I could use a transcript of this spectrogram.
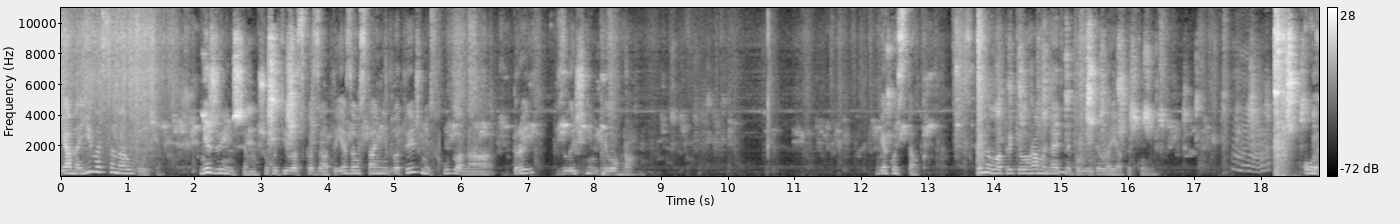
Я наїлася на роботі. Між іншим, що хотіла сказати, я за останні два тижні схудла на 3 з лишнім кілограми. Якось так. Скинула 3 кілограми, навіть не помітила, як і коли. Ой,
